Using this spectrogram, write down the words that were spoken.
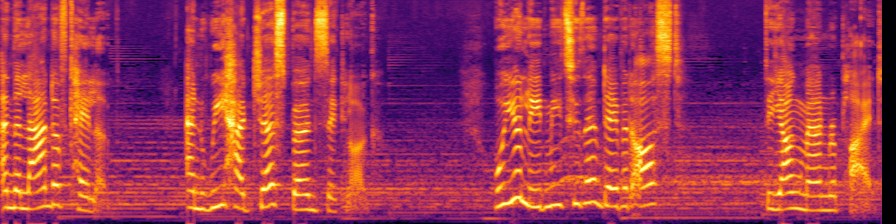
and the land of Caleb, and we had just burned Ziklag. Will you lead me to them? David asked. The young man replied,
